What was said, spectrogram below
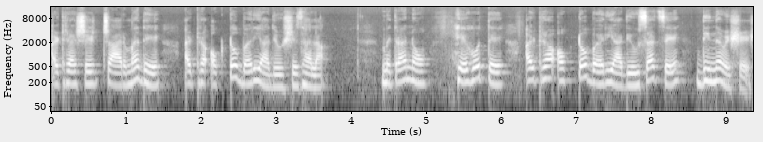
अठराशे चारमध्ये अठरा ऑक्टोबर या दिवशी झाला. मित्रांनो हे होते अठरा ऑक्टोबर या दिवसाचे दिनविशेष.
